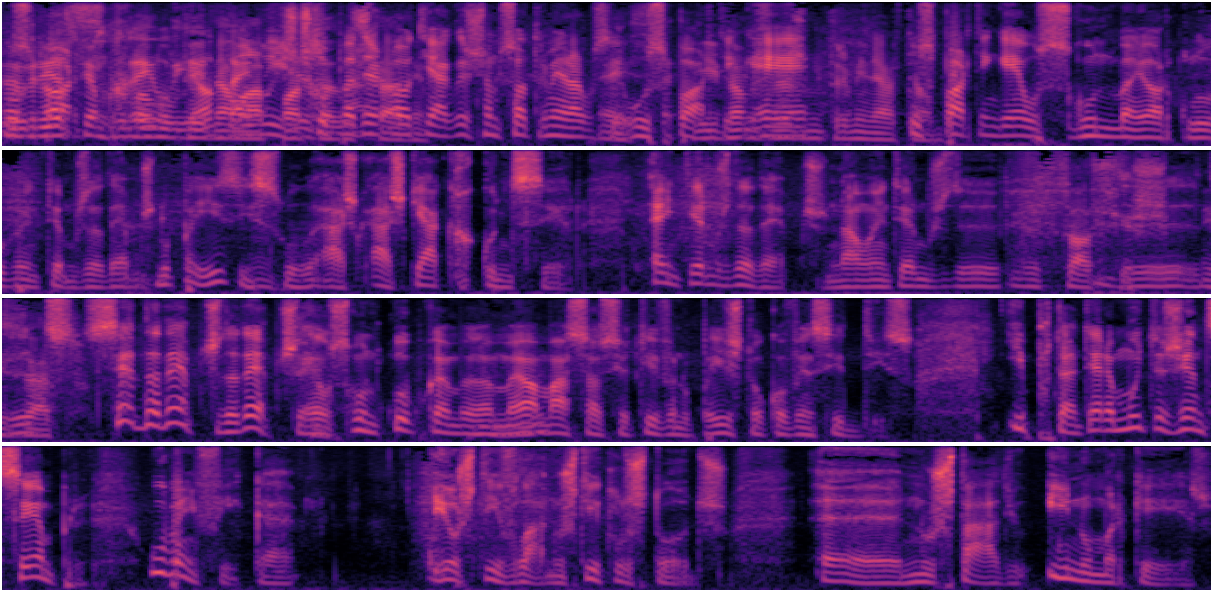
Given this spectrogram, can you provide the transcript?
Haveria sempre uma multidão à porta estádio. Tiago, deixa-me só terminar com você. O Sporting é o Sporting é o segundo maior clube em termos de adeptos no país, isso uhum. acho, acho que há que reconhecer. Em termos de adeptos, não em termos de, de sócios. De, de, de, de, adeptos, de adeptos. É o segundo clube com a uhum. maior massa associativa no país, estou convencido disso. E, portanto, era muita gente sempre. O Benfica, eu estive lá nos títulos todos, uh, no estádio e no Marquês.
